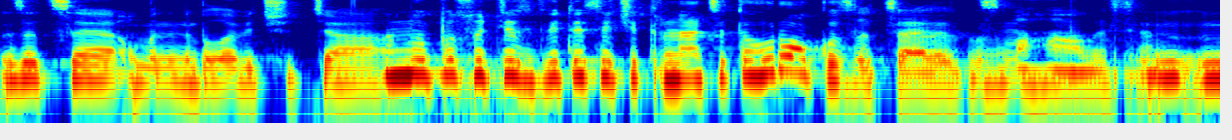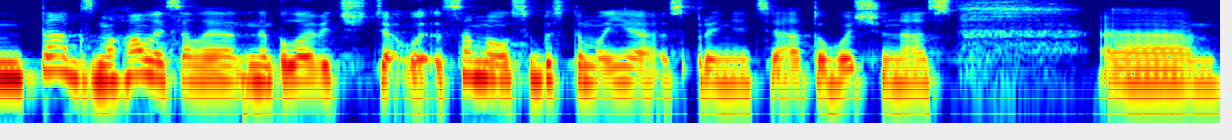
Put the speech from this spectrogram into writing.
за це. У мене не було відчуття. Ми, по суті, з 2013 року за це змагалися. Так, змагалися, але не було відчуття. Саме особисто моє сприйняття того, що нас е,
